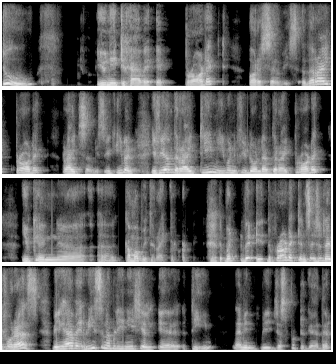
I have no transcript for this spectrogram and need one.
two you need to have a, a product or a service. The right product right service. Even if you have the right team even if you don't have the right product you can uh, uh, come up with the right product. But the, the product and essentially for us we have a reasonably initial uh, team. I mean we just put together.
